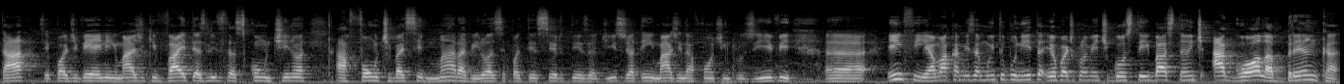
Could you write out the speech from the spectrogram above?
tá? Você pode ver aí na imagem que vai ter as listras contínuas, a fonte vai ser maravilhosa, você pode ter certeza disso, já tem imagem da fonte inclusive. Uh, enfim, é uma camisa muito bonita, eu particularmente gostei bastante. A gola branca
